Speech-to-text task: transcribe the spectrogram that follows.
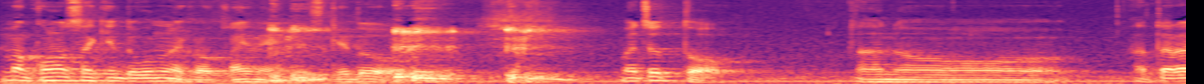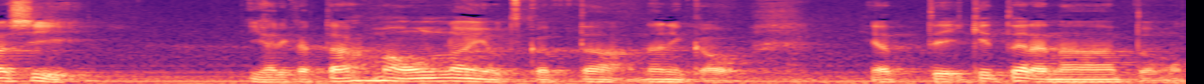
まあ、この先どうなるか分からないんですけど。まあちょっとあの新しいやり方、まあ、オンラインを使った何かをやっていけたらなと思っ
